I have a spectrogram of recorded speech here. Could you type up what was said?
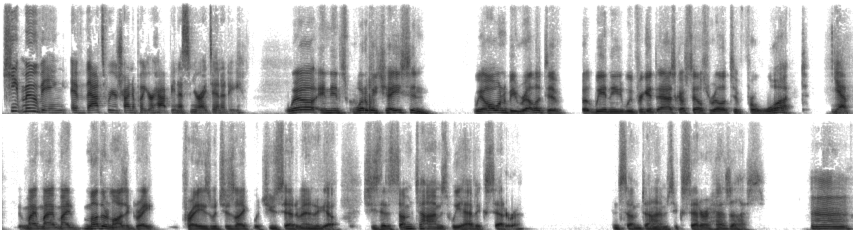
keep moving if that's where you're trying to put your happiness and your identity. Well, and it's what are we chasing? We all want to be relative, but we need we forget to ask ourselves relative for what? Yep. My my my mother-in-law is a great phrase, which is like what you said a minute ago. She says, sometimes we have etc. And sometimes etc. has us. Mm.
